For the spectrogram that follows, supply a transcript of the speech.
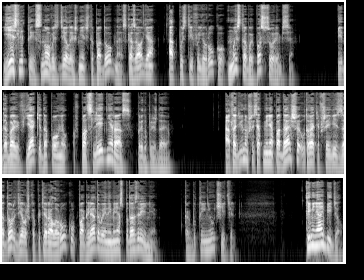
«Если ты снова сделаешь нечто подобное, — сказал я, отпустив ее руку, — мы с тобой поссоримся». И, добавив яки, дополнил «в последний раз, предупреждаю». Отодвинувшись от меня подальше, утратившая весь задор, девушка потирала руку, поглядывая на меня с подозрением, как будто и не учитель. «Ты меня обидел»,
